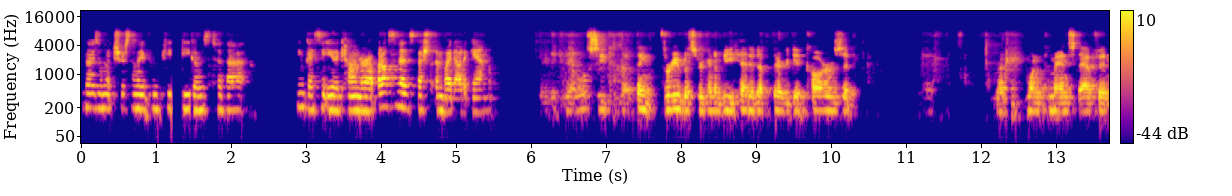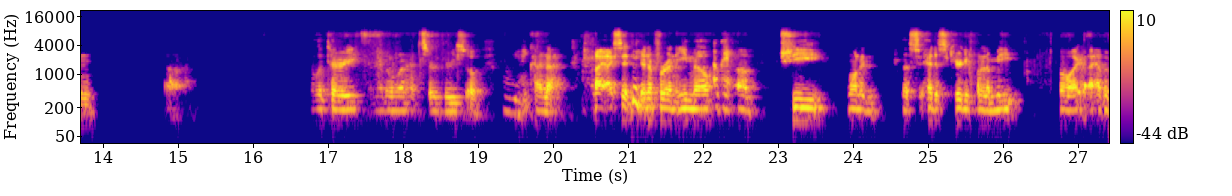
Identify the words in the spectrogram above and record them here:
you guys will make sure somebody from PD goes to that. I think I sent you the calendar out, but I'll send a special invite out again. Yeah, we'll see, because I think three of us are gonna be headed up there to get cars and uh, one command staff in uh, military, another one had surgery, so Oh, kind of, I, I sent Jennifer an email. Okay, Um, She wanted, the head of security wanted to meet, so I, I have a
